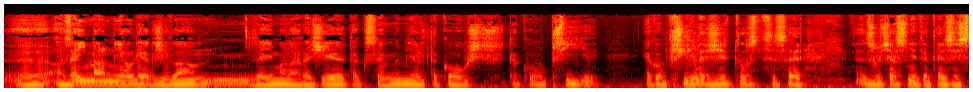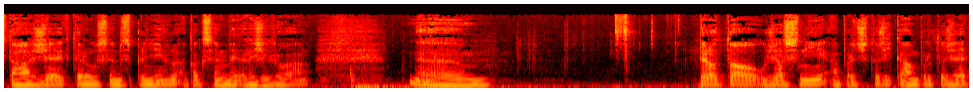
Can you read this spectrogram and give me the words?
Eh, a zajímal mě od jak živá, zajímala režie, tak jsem měl takovou, takovou pří, jako příležitost se zúčastnit také si stáže, kterou jsem splnil a pak jsem režíroval. Ehm, bylo to úžasný a proč to říkám? Protože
